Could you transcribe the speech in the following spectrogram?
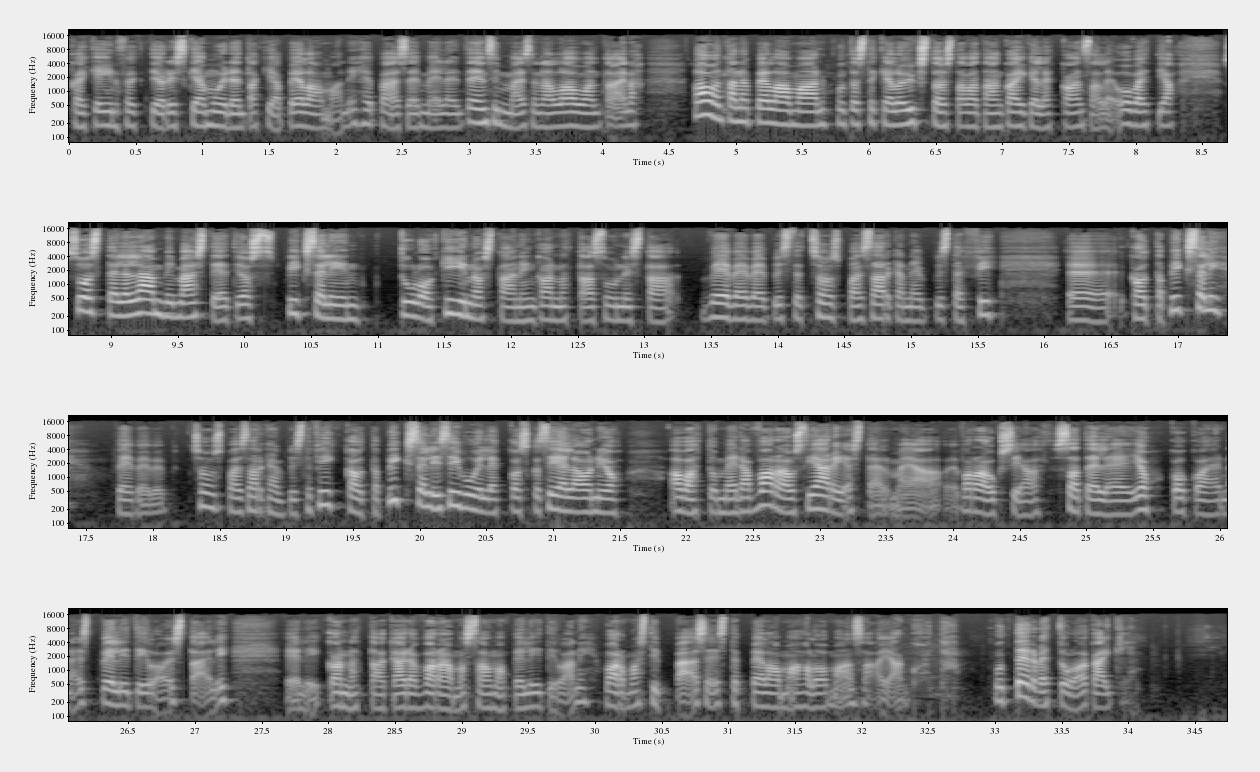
kaikkea infektioriskiä muiden takia pelaamaan, niin he pääsevät meille nyt ensimmäisenä lauantaina, lauantaina pelaamaan, mutta sitten kello 11 avataan kaikille kansalle ovet. Ja suosittelen lämpimästi, että jos Pixelin tulo kiinnostaa, niin kannattaa suunnistaa www.jonesbysarkanen.fi kautta pikseli www.jonesbysarkanen.fi kautta pikselisivuille, koska siellä on jo avattu meidän varausjärjestelmä ja varauksia satelee jo koko ajan näistä pelitiloista. Eli, eli kannattaa käydä varaamassa oma pelitila, niin varmasti pääsee sitten pelaamaan haluamaansa ajankohtaan. Mutta tervetuloa kaikille.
